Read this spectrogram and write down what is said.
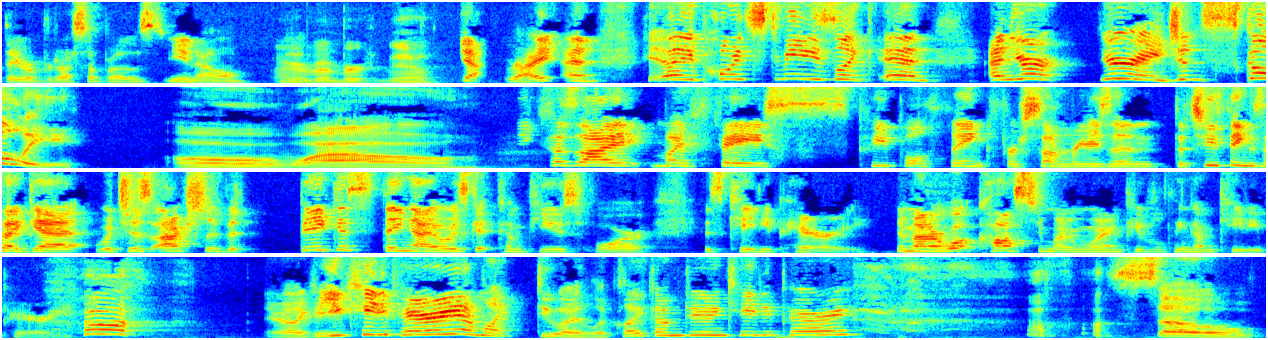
they were dressed up as you know, I remember, yeah. yeah, right. And he, and he points to me, he's like, "And and you're you're Agent Scully." Oh, wow. because I my face people think for some reason the two things I get, which is actually the biggest thing I always get confused for, is Katy Perry. No matter what costume I'm wearing, people think I'm Katy Perry. They're like, "Are you Katy Perry?" I'm like, "Do I look like I'm doing Katy Perry?" so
